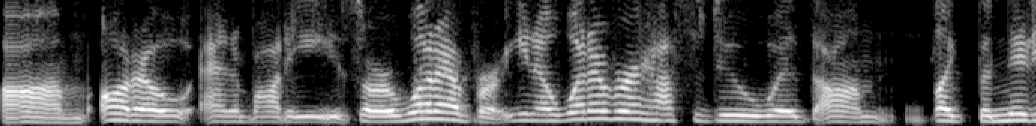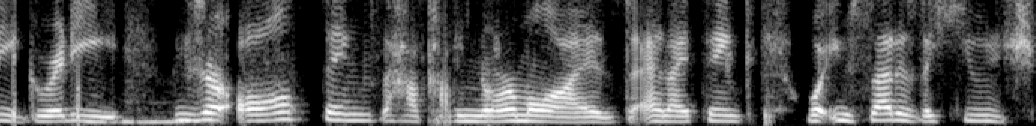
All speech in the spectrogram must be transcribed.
um auto antibodies or whatever you know whatever has to do with um like the nitty gritty these are all things that have to be normalized. And and i think what you said is a huge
